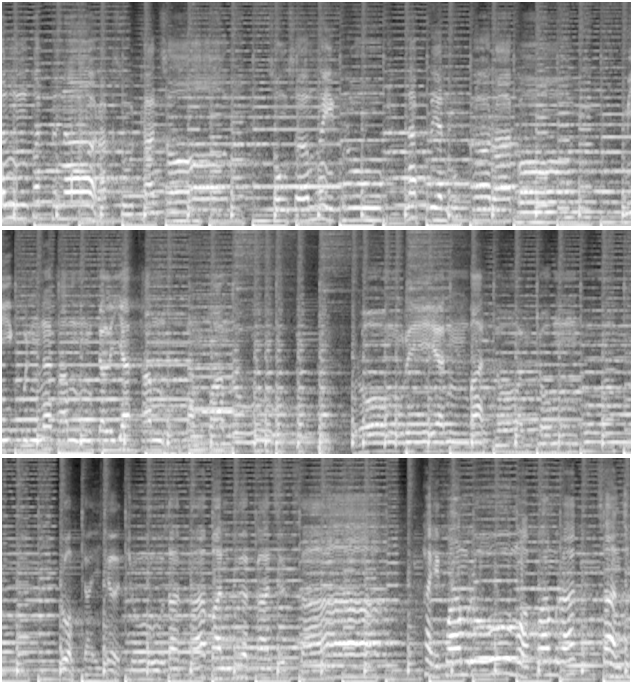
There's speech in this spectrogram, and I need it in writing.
ันพัฒนาหลักสูตรการสอน ส่งเสริมให้ครูนักเรียนบุคลากร มีคุณธรรมจริยธรรมนำความรู้ โรงเรียนบ้านนอนชมพูร่วมใจเชิดชูสถาบันเพื่อการศึกษา ให้ความรู้มอบความรักสร้างชี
